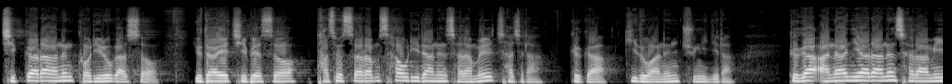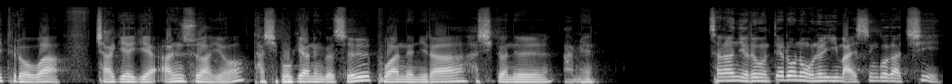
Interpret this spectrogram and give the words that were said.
집가라 하는 거리로 가서 유다의 집에서 다섯 사람 사울이라는 사람을 찾으라. 그가 기도하는 중이니라. 그가 아나니아라는 사람이 들어와 자기에게 안수하여 다시 보게 하는 것을 보았느니라 하시거늘 아멘. 사랑하는 여러분, 때로는 오늘 이 말씀과 같이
